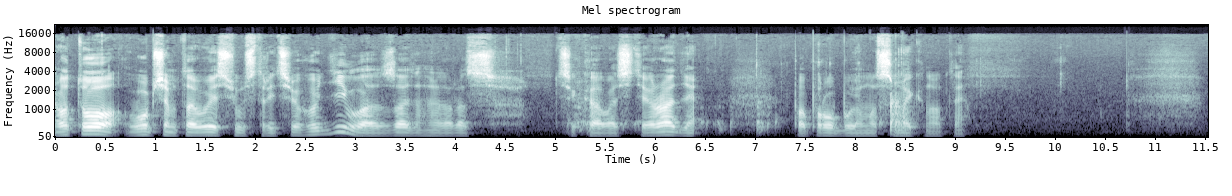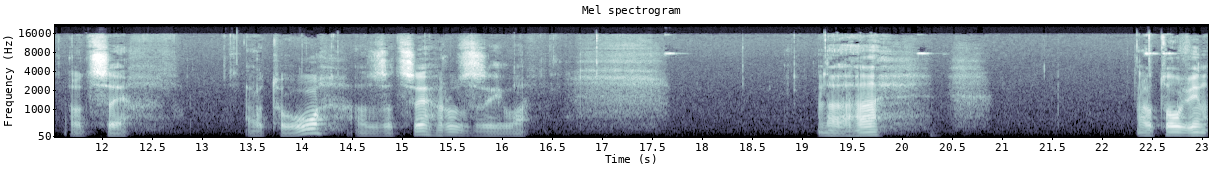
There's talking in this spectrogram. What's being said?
Ото, в общем-то, весь устрій цього діла. Зараз цікавості раді попробуємо смикнути. Оце. Ото, за це грузило. Ага. Ото він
